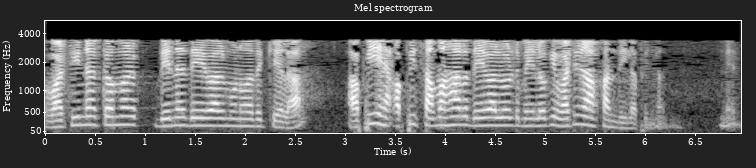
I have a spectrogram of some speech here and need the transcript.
වටිනකම දෙන දේවල් මොනවද කියලා අපි අපි සමහර දේවල් වලට මේ ලෝකේ වටිනාකම් දීලා පින්නත් නේද?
